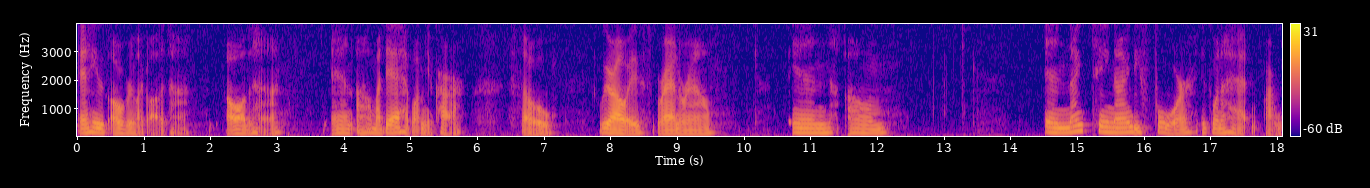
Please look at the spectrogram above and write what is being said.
and he was over like all the time, all the time. And uh, my dad had bought me a car, so we were always riding around. And um, in 1994 is when I had our,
